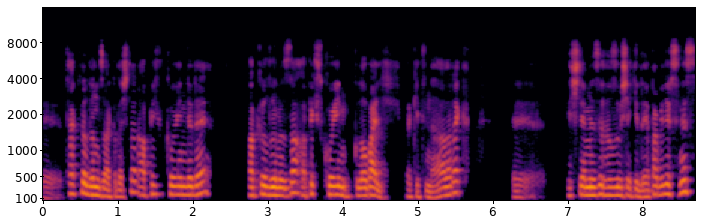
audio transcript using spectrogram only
E, takıldığınız arkadaşlar Apex Coin'de de takıldığınızda Apex Coin global paketini alarak e, işleminizi hızlı bir şekilde yapabilirsiniz.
